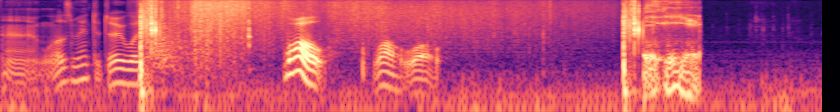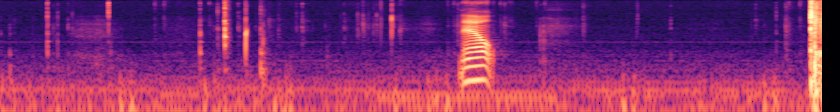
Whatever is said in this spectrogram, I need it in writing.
Uh, what I was meant to do was... Whoa! Whoa, whoa. Now... I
